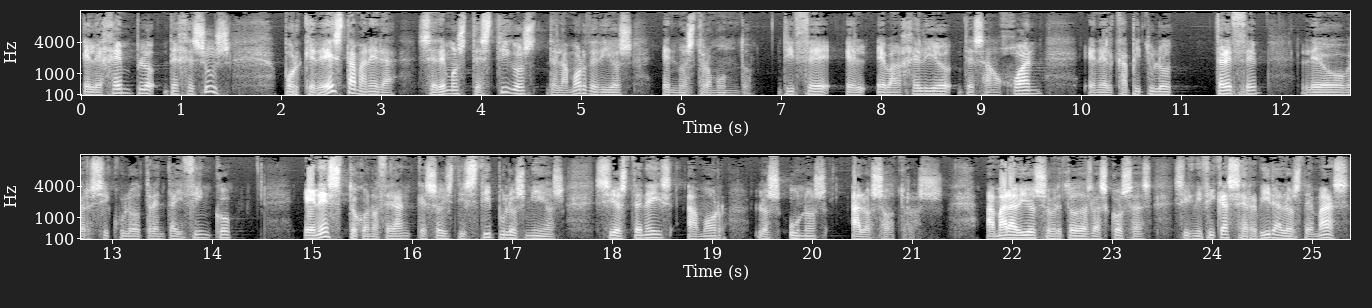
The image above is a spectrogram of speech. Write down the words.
el ejemplo de Jesús, porque de esta manera seremos testigos del amor de Dios en nuestro mundo. Dice el Evangelio de San Juan en el capítulo 13, leo versículo 35, En esto conocerán que sois discípulos míos, si os tenéis amor los unos a los otros. Amar a Dios sobre todas las cosas significa servir a los demás.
